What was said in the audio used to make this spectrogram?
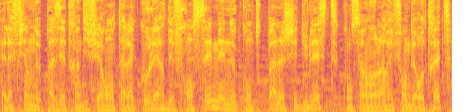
Elle affirme ne pas être indifférente à la colère des Français, mais ne compte pas lâcher du lest concernant la réforme des retraites.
